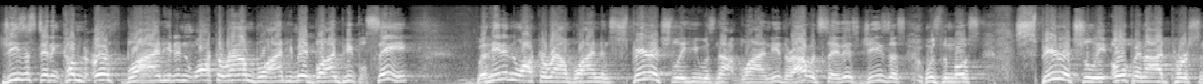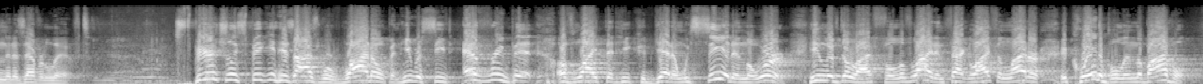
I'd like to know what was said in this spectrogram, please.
Jesus didn't come to earth blind. He didn't walk around blind. He made blind people see. But he didn't walk around blind, and spiritually, he was not blind either. I would say this Jesus was the most spiritually open eyed person that has ever lived. Spiritually speaking, his eyes were wide open. He received every bit of light that he could get, and we see it in the Word. He lived a life full of light. In fact, life and light are equatable in the Bible.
